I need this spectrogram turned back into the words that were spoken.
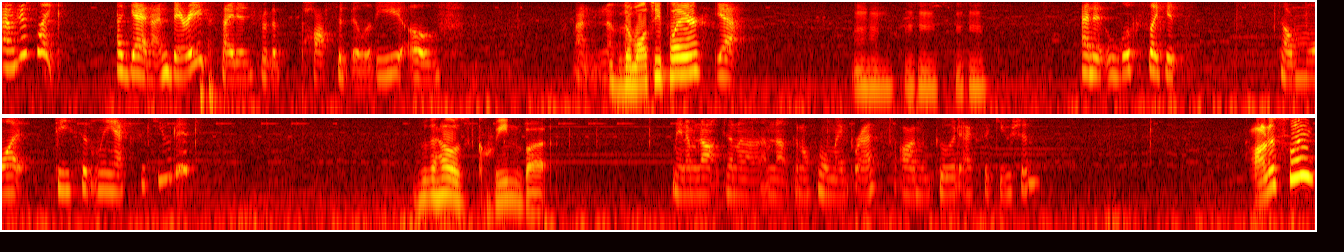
I'm just like, again, I'm very excited for the possibility of. I don't know. The multiplayer? Yeah. Mm-hmm. Mm-hmm. Mm-hmm. And it looks like it's somewhat decently executed. Who the hell is Queen Butt? I mean, I'm not gonna, I'm not gonna hold my breath on good execution. Honestly,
